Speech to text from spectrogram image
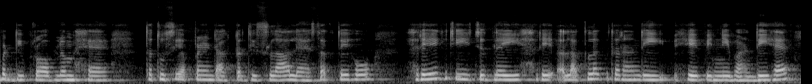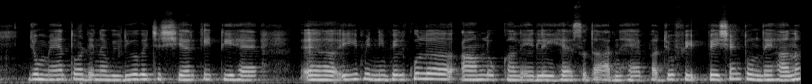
ਵੱਡੀ ਪ੍ਰੋਬਲਮ ਹੈ, ਤਾਂ ਤੁਸੀਂ ਆਪਣੇ ਡਾਕਟਰ ਦੀ ਸਲਾਹ ਲੈ ਸਕਦੇ ਹੋ। ਹਰੇਕ ਚੀਜ਼ ਲਈ ਹਰੇ ਅਲੱਗ-ਅਲੱਗ ਤਰ੍ਹਾਂ ਦੀ ਇਹ ਪਿੰਨੀ ਬਣਦੀ ਹੈ। ਜੋ ਮੈਂ ਤੁਹਾਡੇ ਨਾਲ ਵੀਡੀਓ ਵਿੱਚ ਸ਼ੇਅਰ ਕੀਤੀ ਹੈ ਇਹ ਪਿੰਨੀ ਬਿਲਕੁਲ ਆਮ ਲੋਕਾਂ ਦੇ ਲਈ ਹੈ, ਸਧਾਰਨ ਹੈ, ਪਰ ਜੋ ਪੇਸ਼ੈਂਟ ਹੁੰਦੇ ਹਨ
